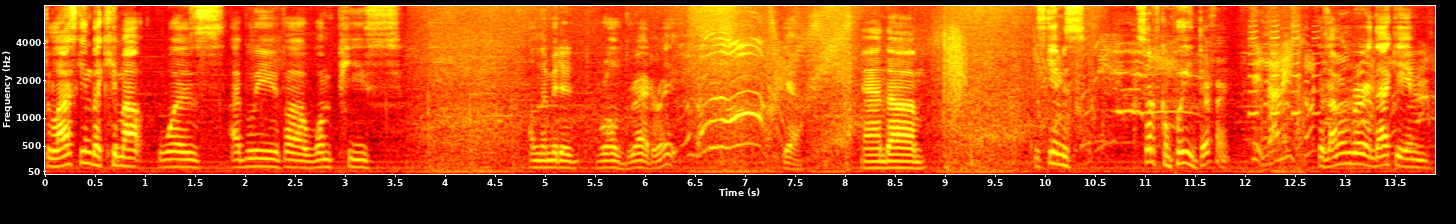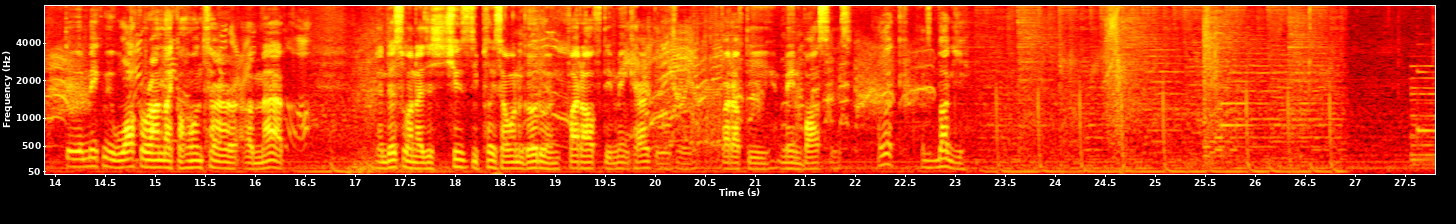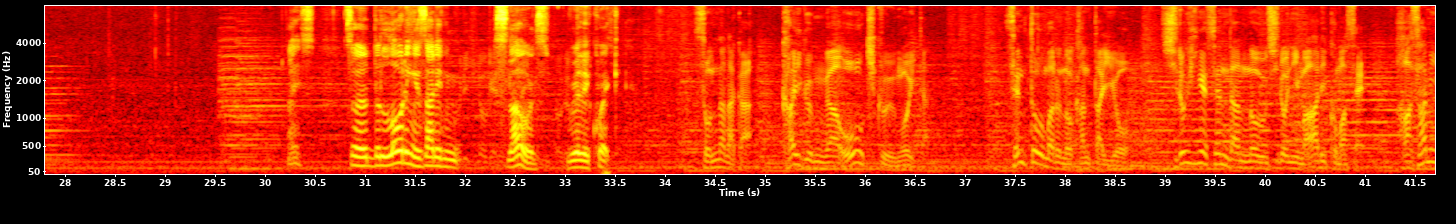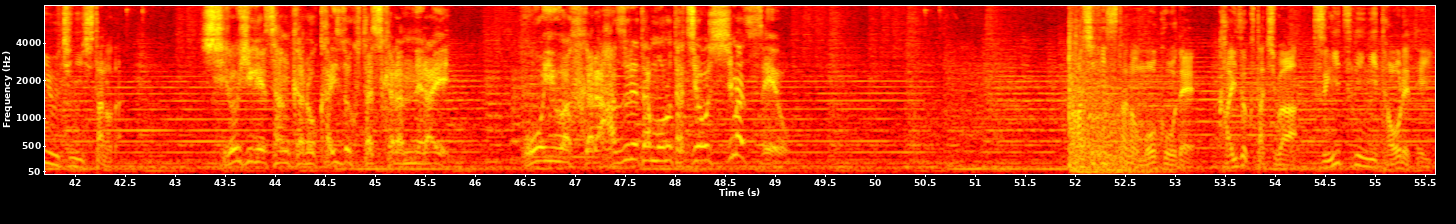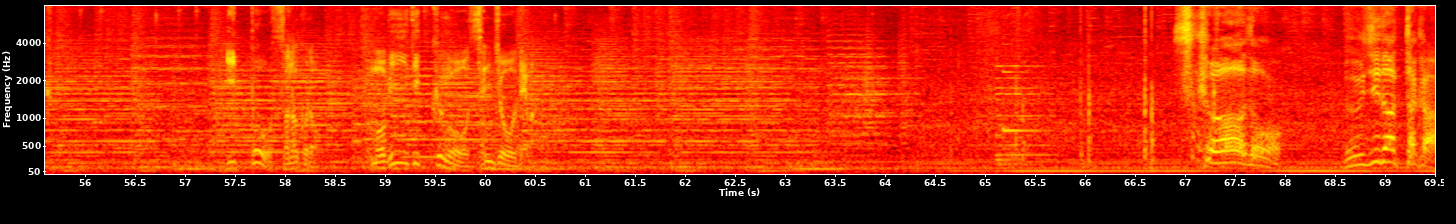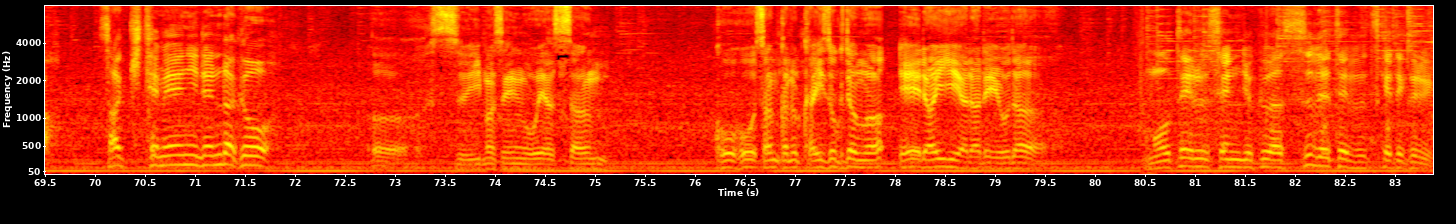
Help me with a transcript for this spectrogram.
The last game that came out was, I believe, uh, One Piece Unlimited World Red, right? Yeah. And um, this game is sort of completely different. Because I remember in that game, they would make me walk around like a whole entire a map. And this one, I just choose the place I want to go to and fight off the main characters or fight off the main bosses. Oh, look, it's Buggy. Nice. So the loading is not even slow, it's really quick. そんな中海軍が大きく動いた戦闘丸の艦隊を白ひげ船団の後ろに回り込ませ挟み撃ちにしたのだ白ひげ参加の海賊たちから狙え包囲枠から外れた者たちを始末せよ。パシフィスタの猛攻で海賊たちは次々に倒れていく。一方その頃モビー・ディック号戦場ではスクワード無事だったか。さっきてめえに連絡を。ああすいませんおやっさん後方参加の海賊団はえらいやられようだ。持てる戦力は全てぶつけてくる。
